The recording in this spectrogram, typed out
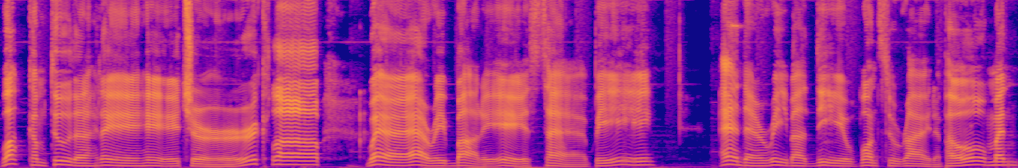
Welcome to the Nature Club where everybody is happy and everybody wants to write a poem and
